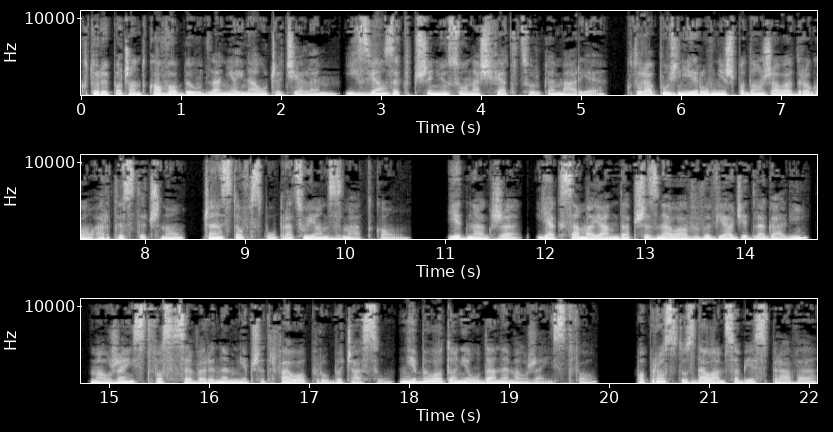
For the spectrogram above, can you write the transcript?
który początkowo był dla niej nauczycielem. Ich związek przyniósł na świat córkę Marię, która później również podążała drogą artystyczną, często współpracując z matką. Jednakże, jak sama Janda przyznała w wywiadzie dla Gali, małżeństwo z Sewerynem nie przetrwało próby czasu. Nie było to nieudane małżeństwo. Po prostu zdałam sobie sprawę,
